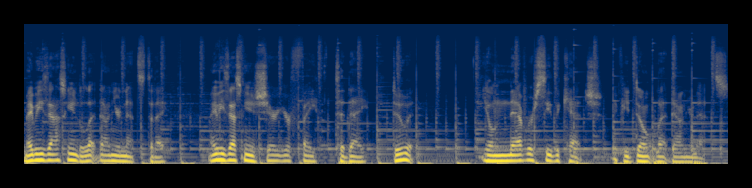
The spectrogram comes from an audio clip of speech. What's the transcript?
Maybe He's asking you to let down your nets today. Maybe He's asking you to share your faith today. Do it. You'll never see the catch if you don't let down your nets.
